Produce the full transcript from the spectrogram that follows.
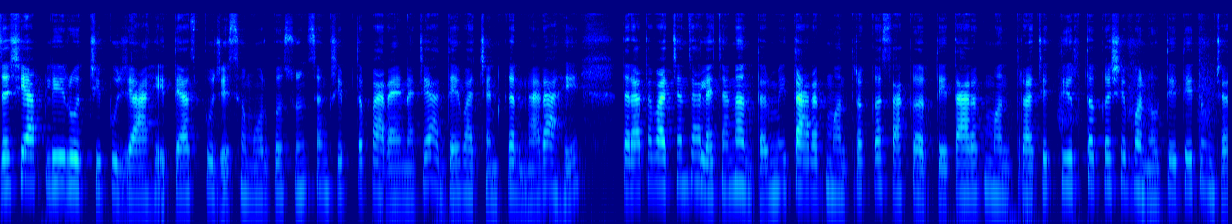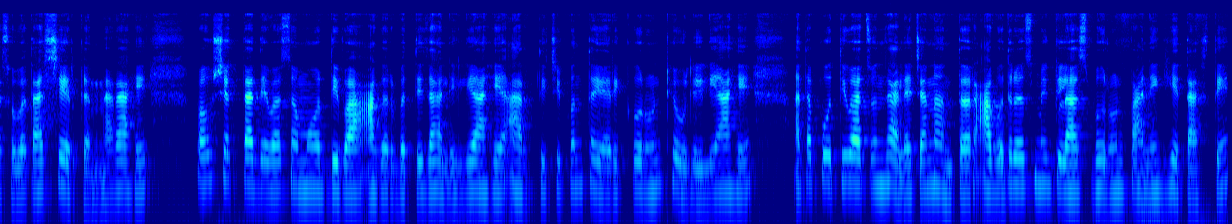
जशी आपली रोजची पूजा आहे त्याच पूजेसमोर बसून संक्षिप्त पारायणाचे अध्याय वाचन करणार आहे. तर आता वाचन झाल्याच्यानंतर मी तारक मंत्र कसा करते तारक मंत्राचे तीर्थ कसे बनवते ते तुमच्यासोबत आज शेअर करणार आहे. पाहू शकता देवासमोर दिवा अगरबत्ती झालेली आहे आरतीची पण तयारी करून ठेवलेली आहे. आता पोती वाचून झाल्याच्यानंतर अगोदरच मी ग्लास भरून पाणी घेत असते.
